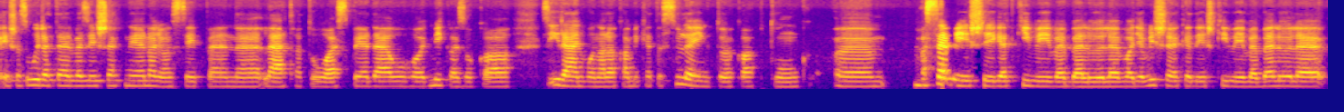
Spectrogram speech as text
és az újratervezéseknél nagyon szépen látható az például, hogy mik azok az irányvonalak, amiket a szüleinktől kaptunk, a személyiséget kivéve belőle, vagy a viselkedést kivéve belőle,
